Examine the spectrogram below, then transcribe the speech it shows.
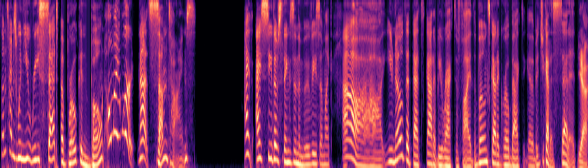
Sometimes when you reset a broken bone, oh my word, not sometimes. I, I see those things in the movies. I'm like, ah, you know that that's got to be rectified. The bone's got to grow back together, but you got to set it. Yeah.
